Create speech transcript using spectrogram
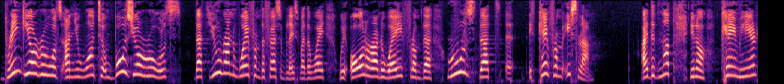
bring your rules and you want to impose your rules that you run away from the first place. By the way we all run away from the rules that uh, it came from islam I did not, you know, came here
